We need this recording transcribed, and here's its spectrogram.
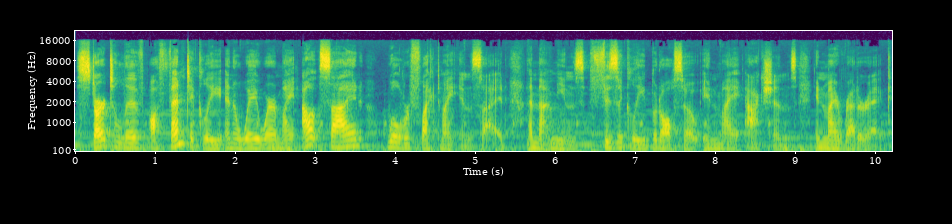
start to live authentically in a way where my outside will reflect my inside. And that means physically, but also in my actions, in my rhetoric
